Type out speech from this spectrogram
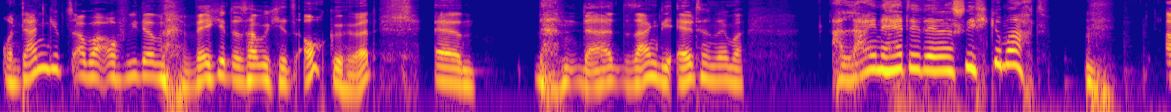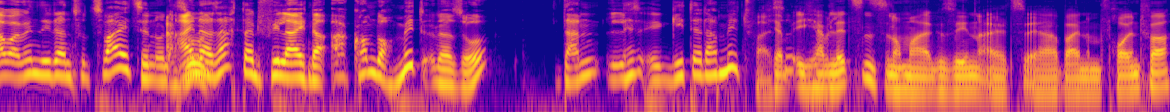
Und dann gibt es aber auch wieder welche, das habe ich jetzt auch gehört, ähm, dann, da sagen die Eltern immer, alleine hätte der das nicht gemacht. Aber wenn sie dann zu zweit sind und so. einer sagt dann vielleicht, na, ah, komm doch mit oder so, dann lässt- geht er da mit, weißt Ich habe du? ich hab letztens nochmal gesehen, als er bei einem Freund war,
